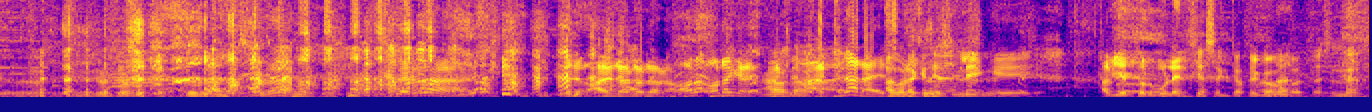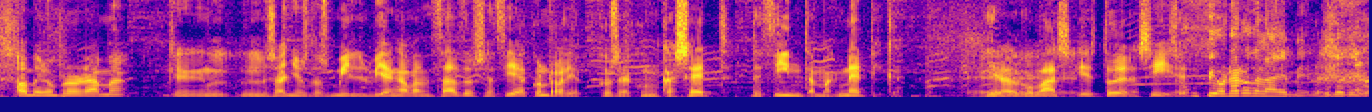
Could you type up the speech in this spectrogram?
de verdad, sí, yo- yo- ¿Verdad? Pero, a ver, no, no, no, no, Ahora, ahora que No, no. aclara eso. Ahora que se explique. Había turbulencias en Café con Gotas. Hombre, era un programa que en los años 2000 bien avanzados se hacía con radio, o sea, con cassette de cinta magnética. y era algo más. Y esto era así, ¿eh? Un pionero de la M, lo que yo digo.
